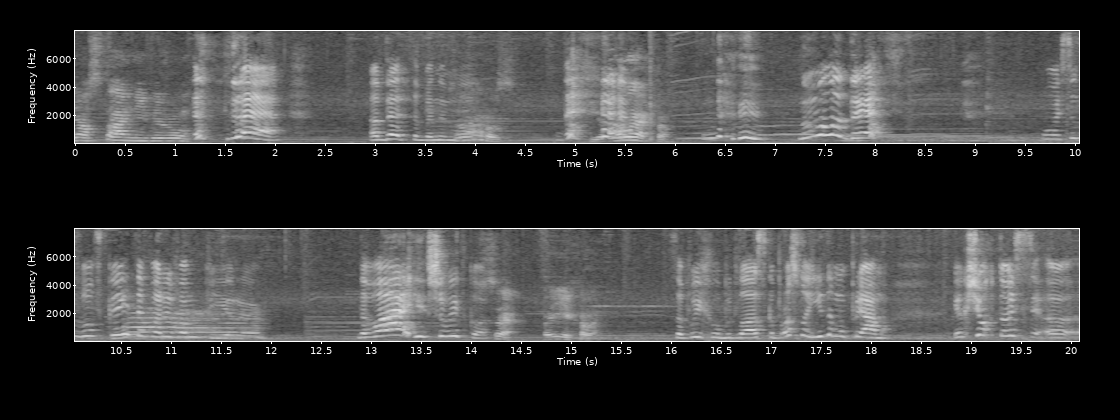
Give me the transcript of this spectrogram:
Я останній біжу. Де? А де тебе немає? Зараз. Я далеко. Ну молодець. Ось тут вовки і тепер і вампіри. Давай, швидко. Все, поїхали. Запихали, будь ласка, просто їдемо прямо. Якщо хтось е,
